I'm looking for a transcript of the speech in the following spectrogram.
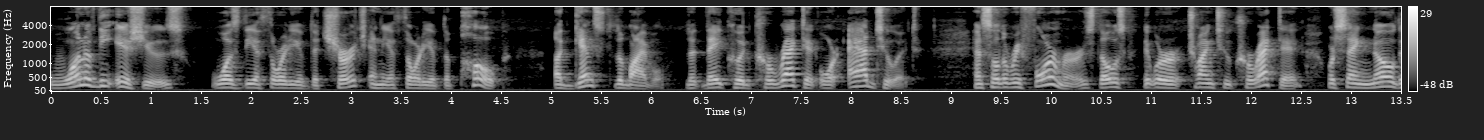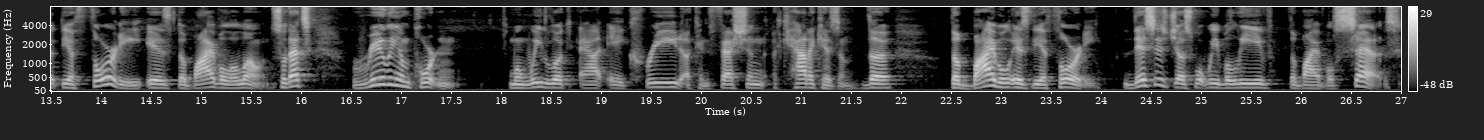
one of the issues was the authority of the church and the authority of the Pope against the Bible, that they could correct it or add to it. And so the reformers, those that were trying to correct it, were saying no, that the authority is the Bible alone. So that's really important when we look at a creed, a confession, a catechism. The, the Bible is the authority. This is just what we believe the Bible says.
